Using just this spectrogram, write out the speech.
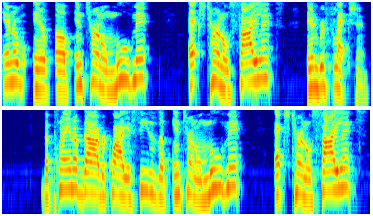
inter- of internal movement, external silence, and reflection. The plan of God requires seasons of internal movement, external silence,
